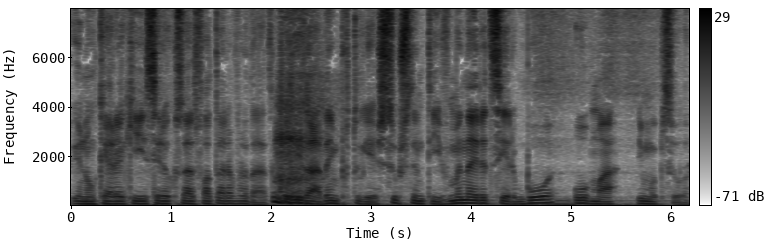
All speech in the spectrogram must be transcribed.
eu não quero aqui ser acusado de faltar a verdade. Qualidade em português, substantivo, maneira de ser boa ou má de uma pessoa.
